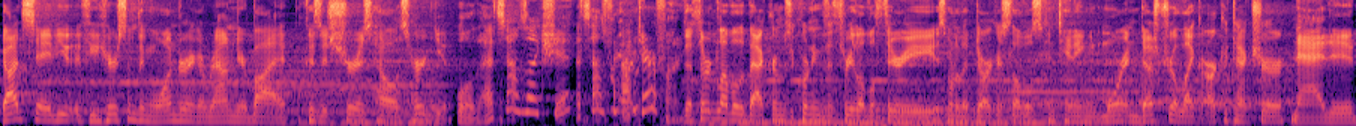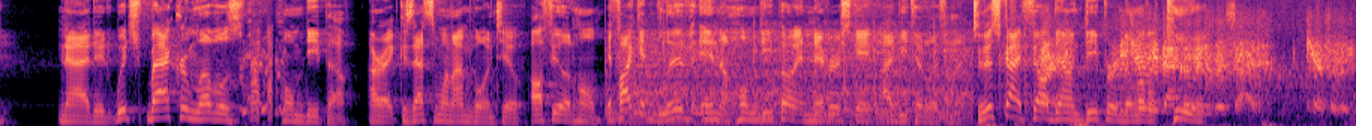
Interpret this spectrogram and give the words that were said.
God save you if you hear something wandering around nearby because it sure as hell has heard you. Well, that sounds like shit. That sounds fucking terrifying. The third level of the backrooms, according to the three level theory, is one of the darkest levels containing more industrial like architecture. Nah, dude. Nah, dude. Which backroom level is Home Depot? All right, because that's the one I'm going to. I'll feel at home. If I could live in a Home Depot and never escape, I'd be totally fine. So this guy fell down deeper into level Carefully back over two. to this side. Carefully.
